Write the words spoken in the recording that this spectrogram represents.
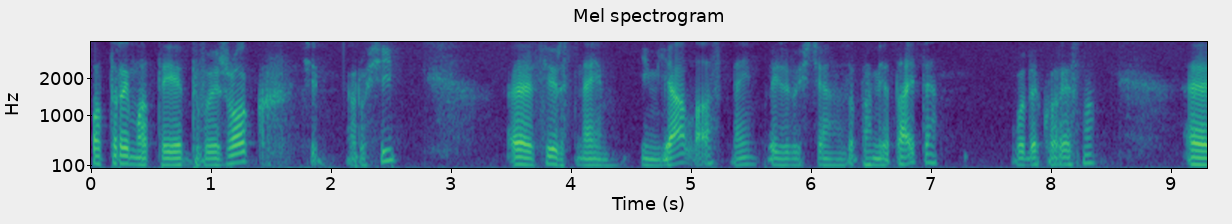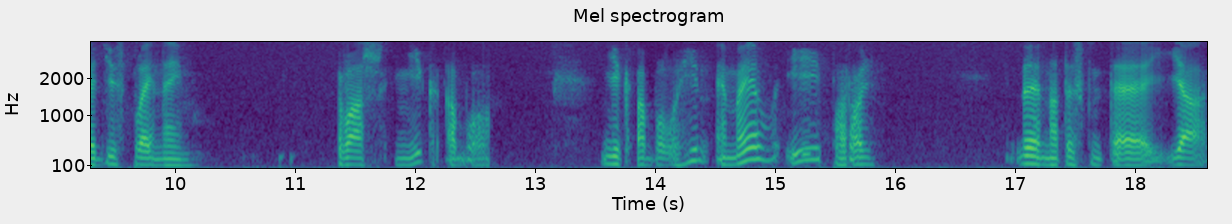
отримати движок чи рушій. Е, First name ім'я, last name, прізвище, запам'ятайте, буде корисно. Е, Display name. Ваш нік або нік або логін, емейл і пароль. Де натиснете Я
